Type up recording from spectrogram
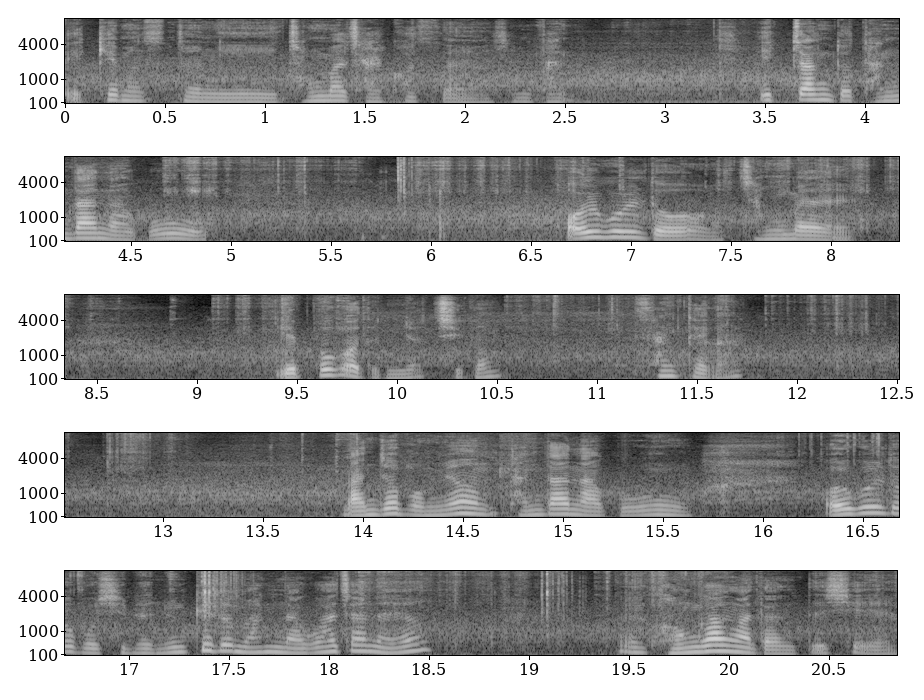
에케모스톤이 정말 잘 컸어요. 지금 단, 입장도 단단하고 얼굴도 정말 예쁘거든요 지금 상태가 만져보면 단단하고 얼굴도 보시면 윤기도 막 나고 하잖아요 네, 건강하다는 뜻이에요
